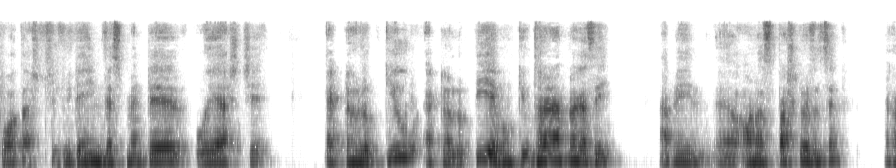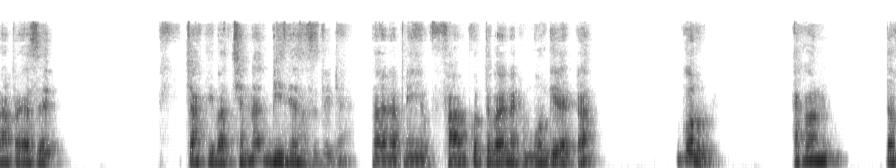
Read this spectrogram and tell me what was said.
পথ আসছে, দুইটা ইনভেস্টমেন্টের ওয়ে আসছে। একটা হলো কিউ একটা হলো পি এবং কিউ ধরেন আপনার কাছে আপনি অনার্স পাস করে ফেলছেন, এখন আপনার কাছে চাকরি পাচ্ছেন না বিজনেস আছে দুইটা। ধরেন আপনি ফার্ম করতে পারেন একটা মুরগির একটা গরুর এখন the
